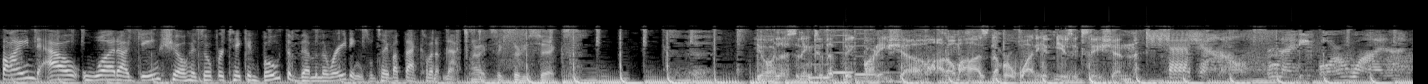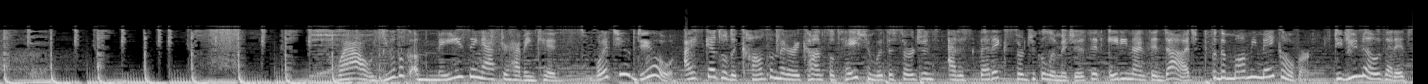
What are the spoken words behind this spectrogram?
Find out what uh, game show has overtaken both of them in the ratings. We'll tell you about that coming up next. All right, 636. You're listening to The Big Party Show on Omaha's number one hit music station. Channel 94.1. Wow, you You look amazing after having kids. What'd you do? I scheduled a complimentary consultation with the surgeons at Aesthetic Surgical Images at 89th and Dodge for the mommy makeover. Did you know that it's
